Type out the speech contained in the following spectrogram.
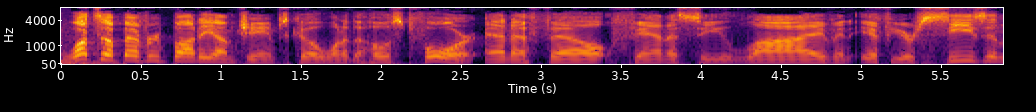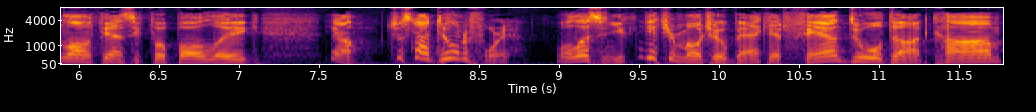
What's up, everybody? I'm James Koh, one of the hosts for NFL Fantasy Live. And if your season long fantasy football league, you know, just not doing it for you. Well, listen, you can get your mojo back at fanduel.com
